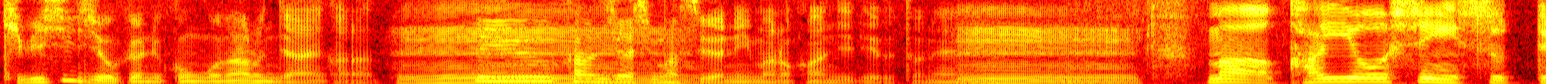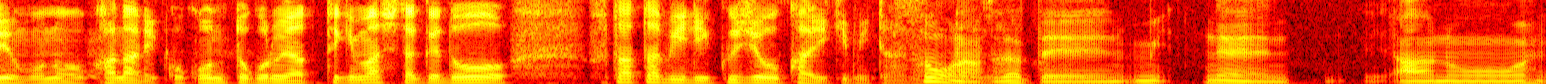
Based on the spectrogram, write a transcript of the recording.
厳しい状況に今後なるんじゃないかなっていう感じはしますよね、今の感じで言うとね。うーんまあ、海洋進出っていうものをかなりここのところやってきましたけど、再び陸上海域みたいな。そうなんです。だって、みね、あの、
